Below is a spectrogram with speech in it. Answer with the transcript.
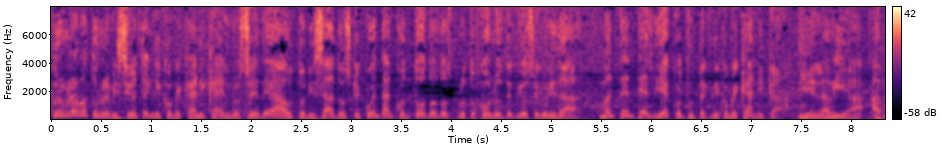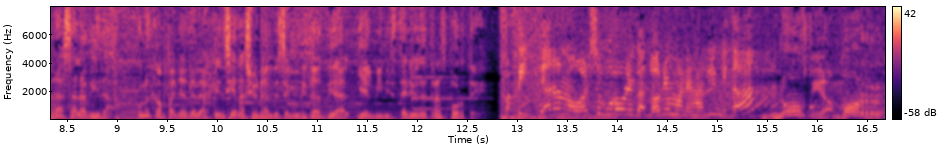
programa tu revisión técnico-mecánica en los CDA autorizados que cuentan con todos los protocolos de bioseguridad. Mantente al día con tu técnico-mecánica y en la vía abraza la vida. Una campaña de la Agencia Nacional de Seguridad Vial y el Ministerio de Transporte. Papi, ¿ya renovó el seguro obligatorio en manejar limitada? No, mi amor.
